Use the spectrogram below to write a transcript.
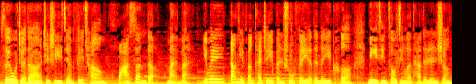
所以我觉得这是一件非常划算的买卖。因为当你翻开这一本书扉页的那一刻，你已经走进了他的人生，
